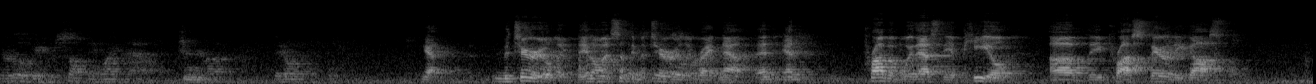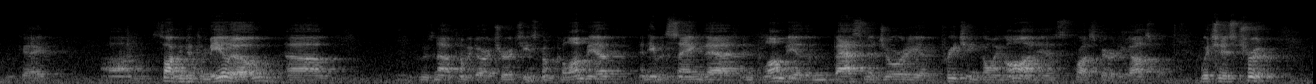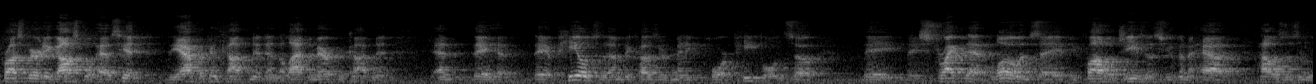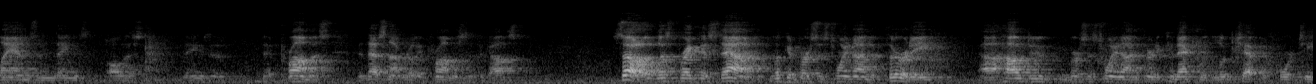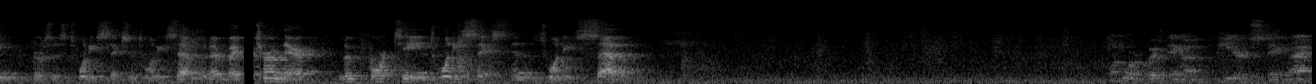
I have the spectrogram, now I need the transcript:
They're looking for something right now. Mhm. Not- They don't, Yeah, materially. They don't want something materially right now. And, and probably that's the appeal of the prosperity gospel. Okay? Um, I was talking to Camilo, uh, who's now coming to our church. He's from Colombia, and he was saying that in Colombia, the vast majority of preaching going on is prosperity gospel, which is true. Prosperity gospel has hit the African continent and the Latin American continent, and they they appeal to them because there's many poor people, and so they they strike that blow and say, if you follow Jesus, you're going to have houses and lands and things, all this things that, that promise that that's not really promised in the gospel. So let's break this down. Look at verses 29 to 30. Uh, how do verses 29 and 30 connect with Luke chapter 14, verses 26 and 27? Would everybody turn there? Luke 14, 26 and 27. One more quick thing on Peter's statement. I,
